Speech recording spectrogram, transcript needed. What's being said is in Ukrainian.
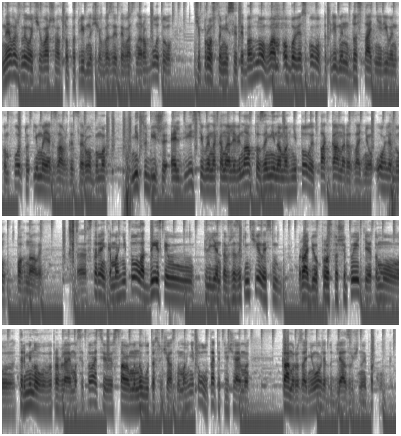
Неважливо, чи ваше авто потрібно, щоб возити вас на роботу, чи просто місити багно, вам обов'язково потрібен достатній рівень комфорту, і ми, як завжди, це робимо. Mitsubishi L200, ви на каналі Вінавто, заміна магнітоли та камера заднього огляду. Погнали! Е, Старенька магнітола, диски у клієнта вже закінчились. Радіо просто шипить, е, тому терміново виправляємо ситуацію, ставимо нову та сучасну магнітолу та підключаємо камеру заднього огляду для зручної парковки.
